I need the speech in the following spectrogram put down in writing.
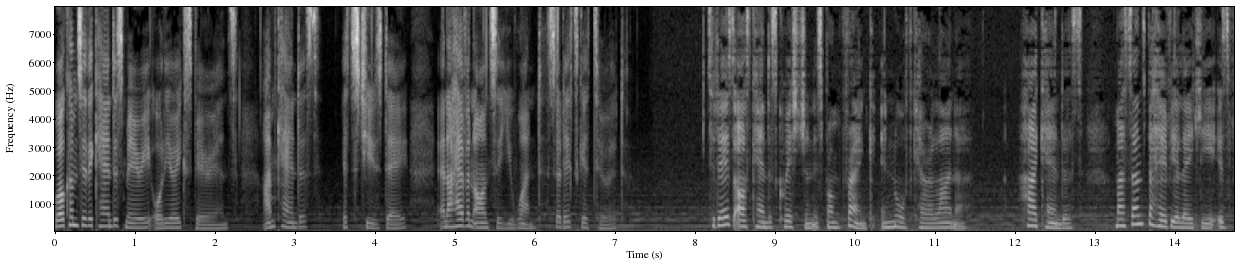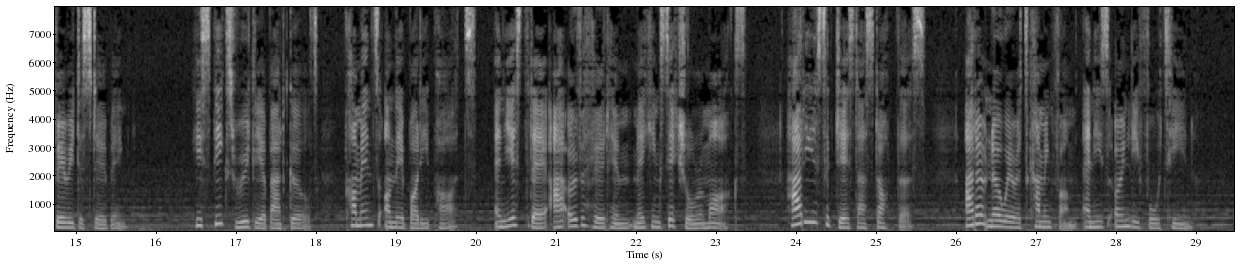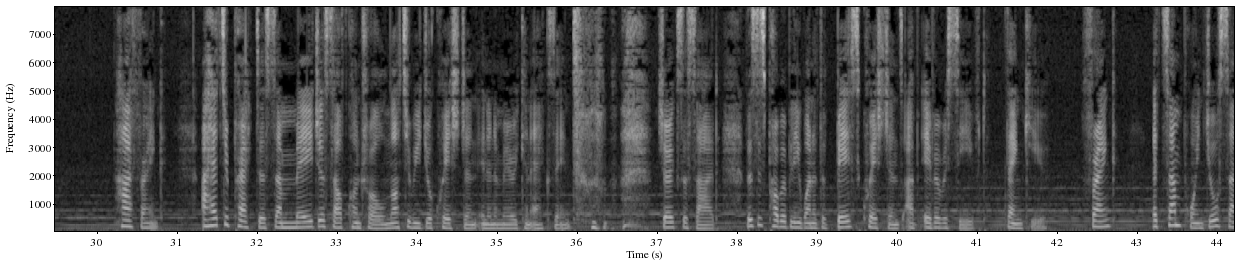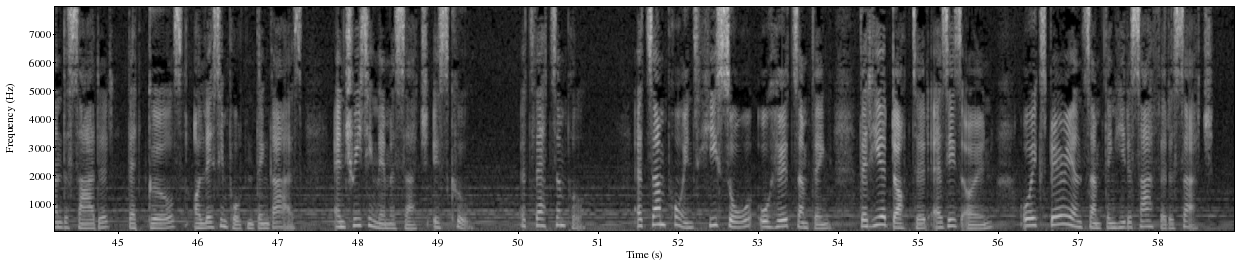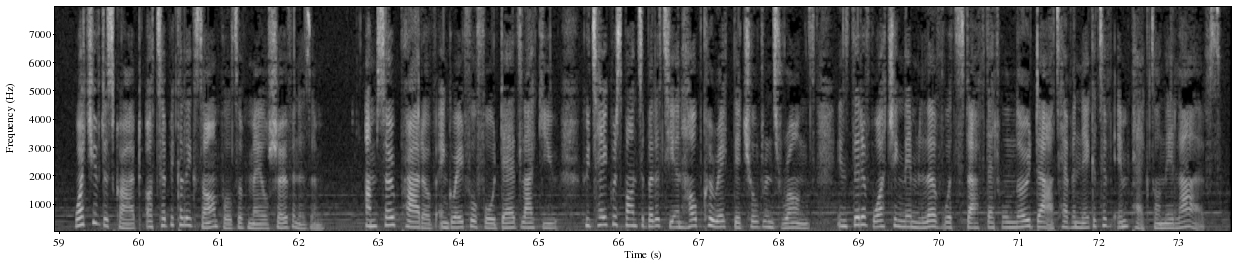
Welcome to the Candace Mary audio experience. I'm Candace, it's Tuesday, and I have an answer you want, so let's get to it. Today's Ask Candace question is from Frank in North Carolina. Hi Candace, my son's behavior lately is very disturbing. He speaks rudely about girls, comments on their body parts, and yesterday I overheard him making sexual remarks. How do you suggest I stop this? I don't know where it's coming from, and he's only 14. Hi, Frank. I had to practice some major self control not to read your question in an American accent. Jokes aside, this is probably one of the best questions I've ever received. Thank you. Frank, at some point your son decided that girls are less important than guys, and treating them as such is cool. It's that simple. At some point, he saw or heard something that he adopted as his own, or experienced something he deciphered as such. What you've described are typical examples of male chauvinism. I'm so proud of and grateful for dads like you who take responsibility and help correct their children's wrongs instead of watching them live with stuff that will no doubt have a negative impact on their lives.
